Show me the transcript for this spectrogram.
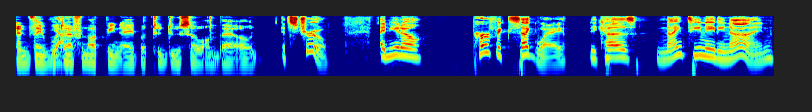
And they would Yeah. have not been able to do so on their own. It's true. And you know, perfect segue because 1989,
